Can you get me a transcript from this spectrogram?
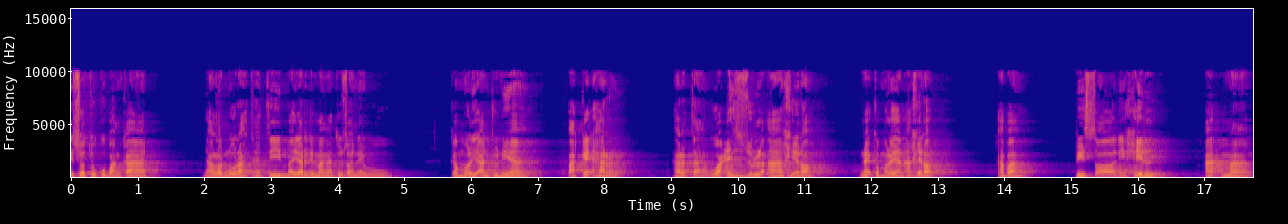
iso tuku pangkat, nyalon nurah jadi bayar lima ratusan ewu. Kemuliaan dunia pakai har harta. Wa izzul akhirah, nek kemuliaan akhirat apa? Bisalihil a'mal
